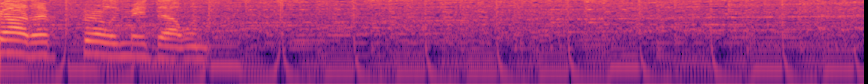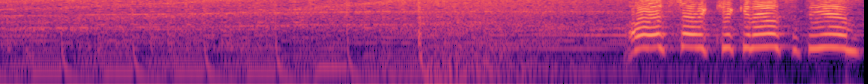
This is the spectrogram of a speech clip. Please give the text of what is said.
God, I barely made that one. Oh, I started kicking ass at the end.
